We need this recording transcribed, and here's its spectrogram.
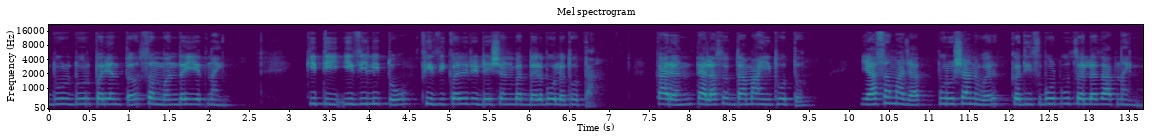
दूर दूरपर्यंत संबंध येत नाही. किती इझिली तो फिजिकल रिलेशनबद्दल बोलत होता. कारण त्यालासुद्धा माहीत होतं. या समाजात पुरुषांवर कधीच बोट उचललं जात नाही.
